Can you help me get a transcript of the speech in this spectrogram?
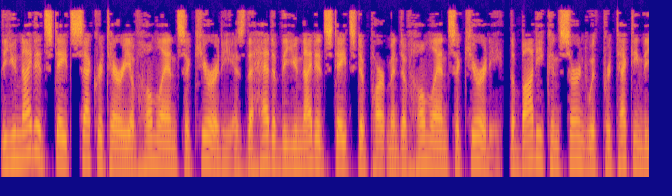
The United States Secretary of Homeland Security is the head of the United States Department of Homeland Security, the body concerned with protecting the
